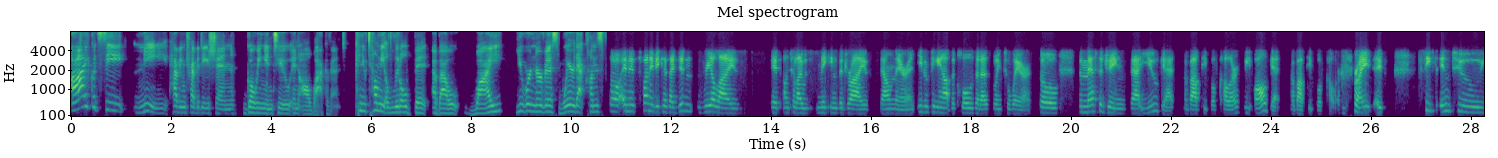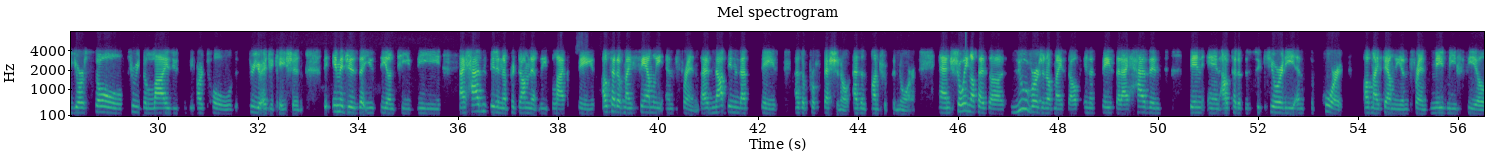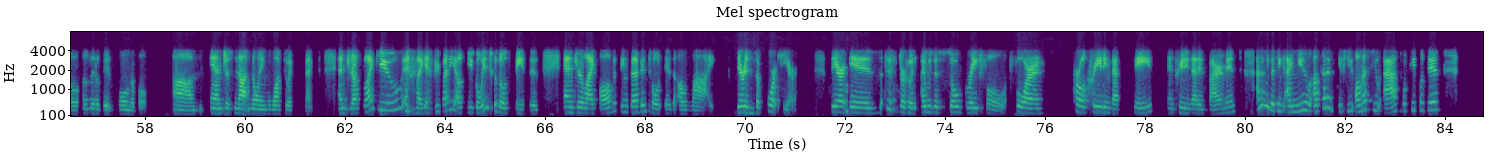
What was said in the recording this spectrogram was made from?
I could see me having trepidation going into an all black event. Can you tell me a little bit about why you were nervous, where that comes from? So, and it's funny because I didn't realize it until I was making the drive down there and even picking out the clothes that I was going to wear. So, the messaging that you get about people of color, we all get about people of color, right? It seeps into your soul through the lies you are told through your education, the images that you see on TV. I hadn't been in a predominantly Black space outside of my family and friends. I had not been in that space as a professional, as an entrepreneur, and showing up as a new version of myself in a space that I haven't been in outside of the security and support of my family and friends made me feel a little bit vulnerable um, and just not knowing what to expect. And just like you and like everybody else, you go into those spaces and you're like, all the things that I've been told is a lie. There is mm-hmm. support here. There is sisterhood. I was just so grateful for Pearl creating that space and creating that environment. I don't even think I knew outside of if you unless you asked what people did,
